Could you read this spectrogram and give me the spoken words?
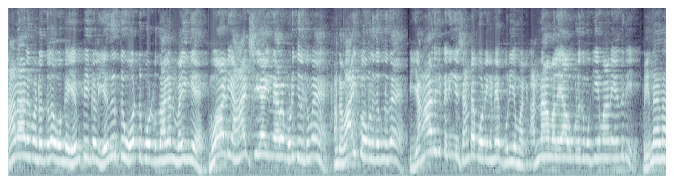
நாடாளுமன்றத்தில் உங்க எம்பிக்கள் எதிர்த்து ஓட்டு போட்டுருந்தாங்கன்னு வைங்க. மோடி ஆட்சியே இந்நேரம் முடிஞ்சிருக்குமே. அந்த வாய்ப்பு உங்களுக்கு இருந்ததே. யாருக்கிட்ட நீங்க சண்டை போடுறீங்கன்னே புரிய மாட்டேன் அண்ணாமலையா உங்களுக்கு முக்கியமான எதிரி? என்னன்னா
